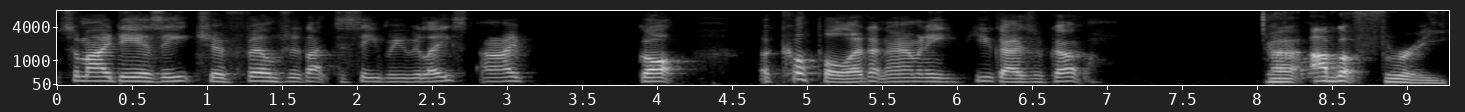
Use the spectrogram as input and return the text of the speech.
some ideas each of films we'd like to see re-released. I've got a couple. I don't know how many you guys have got. Uh, I've got three.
